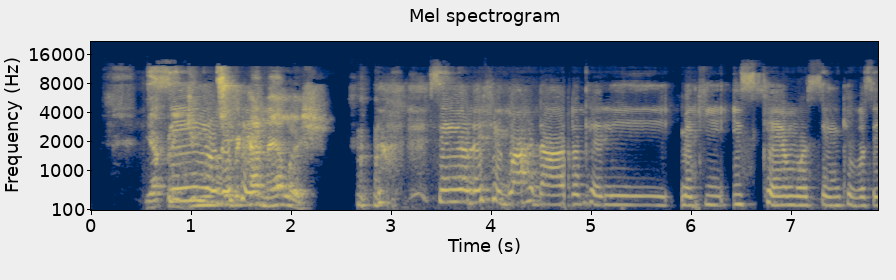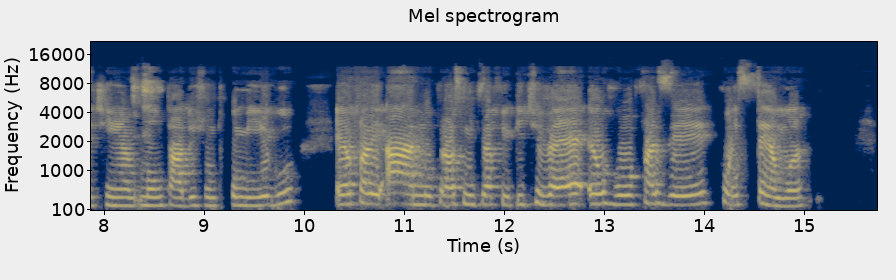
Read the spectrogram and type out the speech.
E aprendi Sim, muito sobre canelas. Sim, eu deixei guardado aquele meio que esquema assim que você tinha montado junto comigo. Eu falei, ah, no próximo desafio que tiver, eu vou fazer com esse tema.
